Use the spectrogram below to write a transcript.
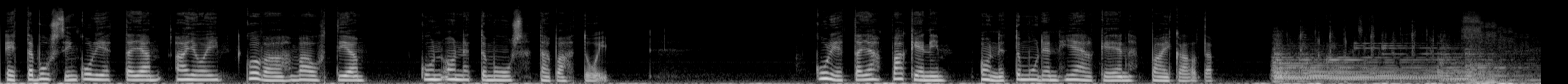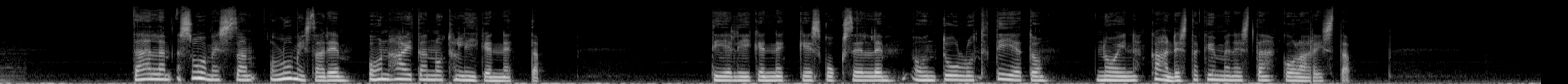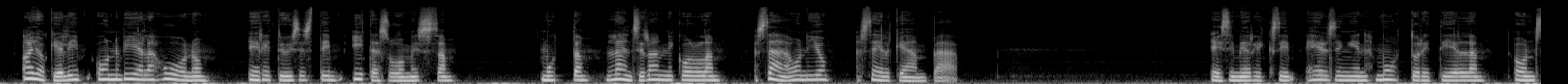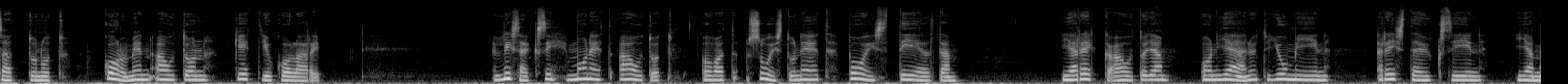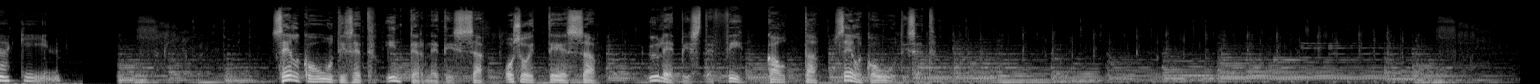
että bussin kuljettaja ajoi kovaa vauhtia, kun onnettomuus tapahtui. Kuljettaja pakeni onnettomuuden jälkeen paikalta. Täällä Suomessa lumisade on haitannut liikennettä. Tieliikennekeskukselle on tullut tieto noin 20 kolarista. Ajokeli on vielä huono, erityisesti Itä-Suomessa, mutta länsirannikolla sää on jo selkeämpää. Esimerkiksi Helsingin moottoritiellä on sattunut kolmen auton ketjukolari. Lisäksi monet autot ovat suistuneet pois tieltä ja rekka-autoja on jäänyt jumiin, risteyksiin ja mäkiin. Selkouutiset internetissä osoitteessa yle.fi kautta selkouutiset.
